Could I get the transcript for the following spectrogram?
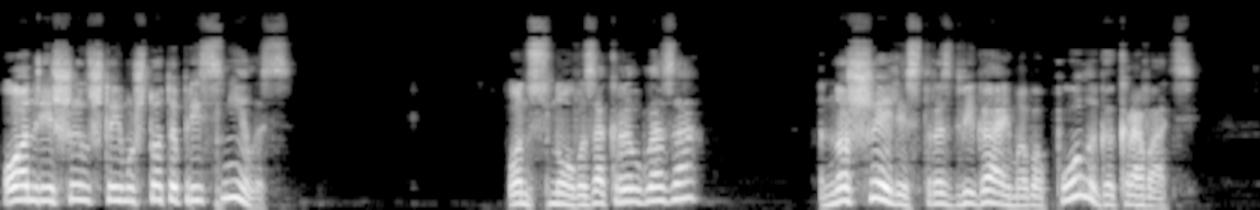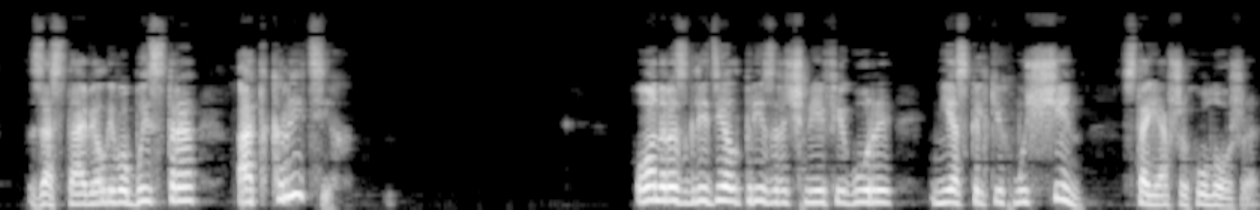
Он решил, что ему что-то приснилось. Он снова закрыл глаза но шелест раздвигаемого полога кровати заставил его быстро открыть их. Он разглядел призрачные фигуры нескольких мужчин, стоявших у ложа.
